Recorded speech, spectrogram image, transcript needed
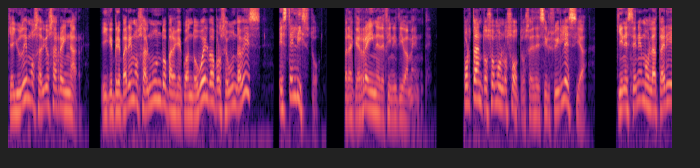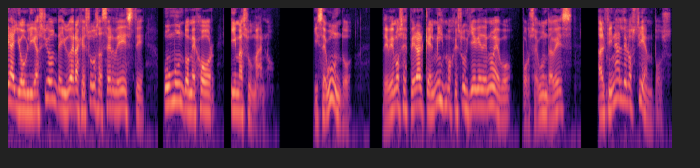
que ayudemos a Dios a reinar y que preparemos al mundo para que cuando vuelva por segunda vez esté listo para que reine definitivamente. Por tanto, somos nosotros, es decir, su iglesia, quienes tenemos la tarea y obligación de ayudar a Jesús a hacer de éste un mundo mejor y más humano. Y segundo, debemos esperar que el mismo Jesús llegue de nuevo, por segunda vez, al final de los tiempos,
